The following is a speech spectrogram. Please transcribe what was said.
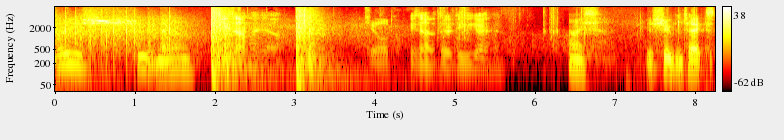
Where are you shooting at? He's on the hill. Killed. He's not a third to you guys. Nice. You're shooting text.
